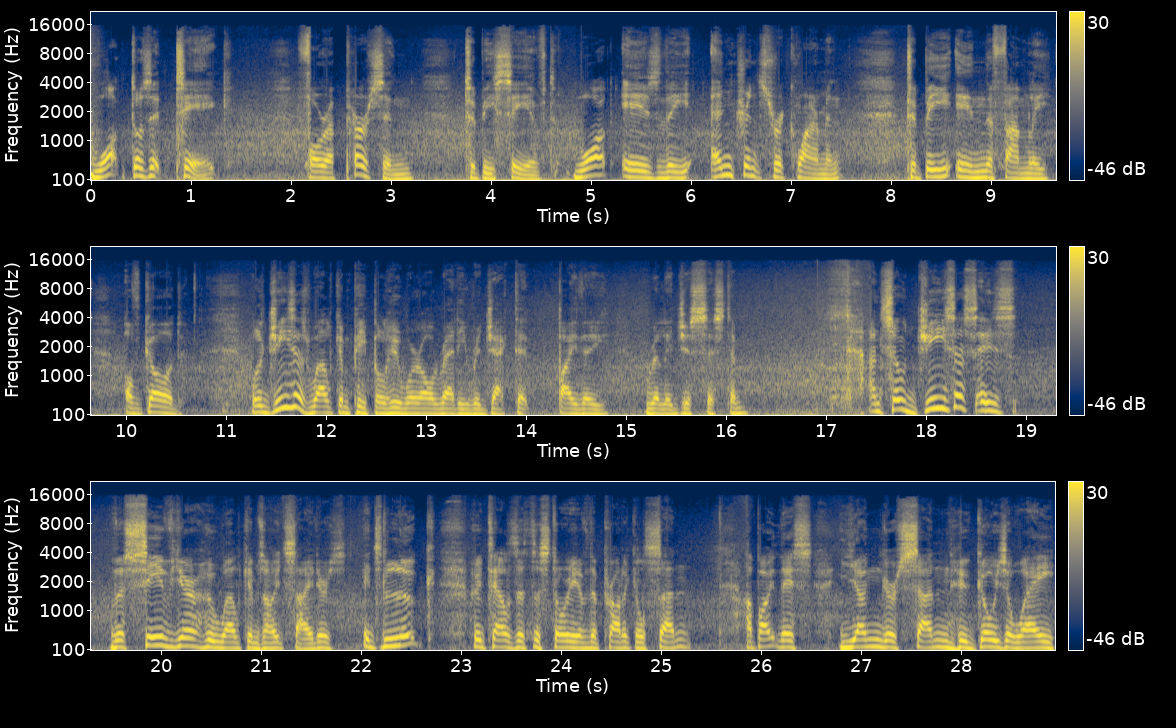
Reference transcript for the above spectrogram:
What does it take for a person to be saved? What is the entrance requirement to be in the family of God? Well, Jesus welcomed people who were already rejected by the religious system. And so Jesus is the Saviour who welcomes outsiders. It's Luke who tells us the story of the prodigal son about this younger son who goes away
